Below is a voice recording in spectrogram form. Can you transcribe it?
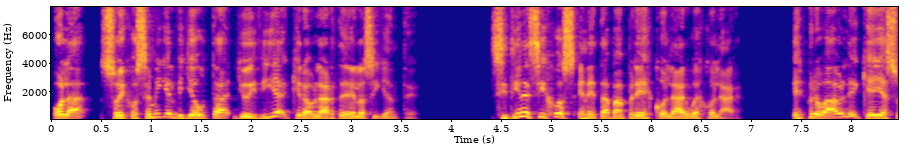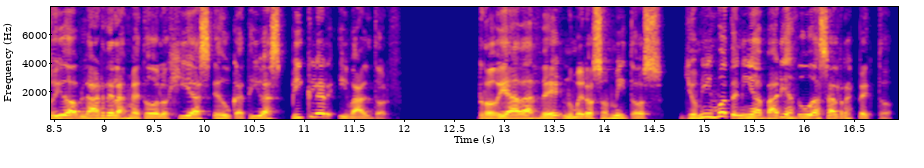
Hola, soy José Miguel Villauta y hoy día quiero hablarte de lo siguiente. Si tienes hijos en etapa preescolar o escolar, es probable que hayas oído hablar de las metodologías educativas Pickler y Waldorf. Rodeadas de numerosos mitos, yo mismo tenía varias dudas al respecto.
